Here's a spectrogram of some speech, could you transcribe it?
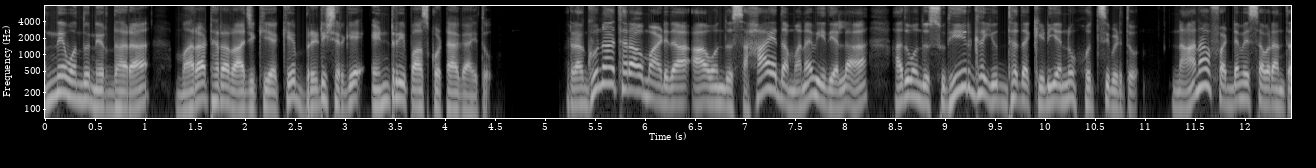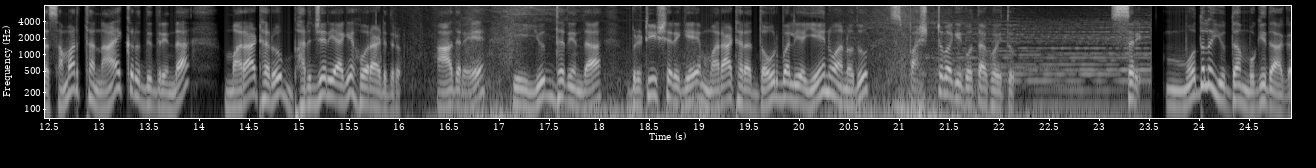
ಒಂದೇ ಒಂದು ನಿರ್ಧಾರ ಮರಾಠರ ರಾಜಕೀಯಕ್ಕೆ ಬ್ರಿಟಿಷರ್ಗೆ ಎಂಟ್ರಿ ಪಾಸ್ ಕೊಟ್ಟಾಗಾಯಿತು. ರಘುನಾಥರಾವ್ ಮಾಡಿದ ಆ ಒಂದು ಸಹಾಯದ ಮನವಿ ಇದೆಯಲ್ಲ ಅದು ಒಂದು ಸುದೀರ್ಘ ಯುದ್ಧದ ಕಿಡಿಯನ್ನು ಹೊತ್ಸಿಬಿಡ್ತು ನಾನಾ ಫಡ್ನವಿಸ್ ಅವರಂಥ ಸಮರ್ಥ ನಾಯಕರಿದ್ದಿದ್ರಿಂದ ಮರಾಠರು ಭರ್ಜರಿಯಾಗಿ ಹೋರಾಡಿದರು. ಆದರೆ ಈ ಯುದ್ಧದಿಂದ ಬ್ರಿಟಿಷರಿಗೆ ಮರಾಠರ ದೌರ್ಬಲ್ಯ ಏನು ಅನ್ನೋದು ಸ್ಪಷ್ಟವಾಗಿ ಗೊತ್ತಾಗೋಯಿತು. ಸರಿ ಮೊದಲ ಯುದ್ಧ ಮುಗಿದಾಗ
